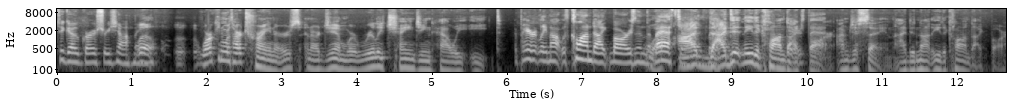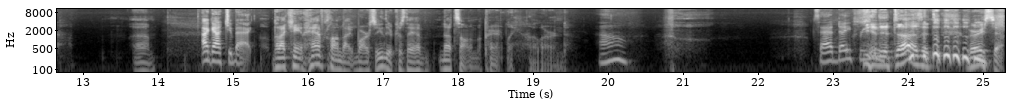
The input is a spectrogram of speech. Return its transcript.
to go grocery shopping? Well, working with our trainers and our gym, we're really changing how we eat. apparently not with Klondike bars in the Well, bathtub. I, I didn't eat a Klondike There's that. bar. I'm just saying. I did not eat a Klondike bar. Um, I got you back. But I can't have Klondike bars either because they have nuts on them, apparently. I learned. Oh. Sad day for you. It does. It's very sad.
